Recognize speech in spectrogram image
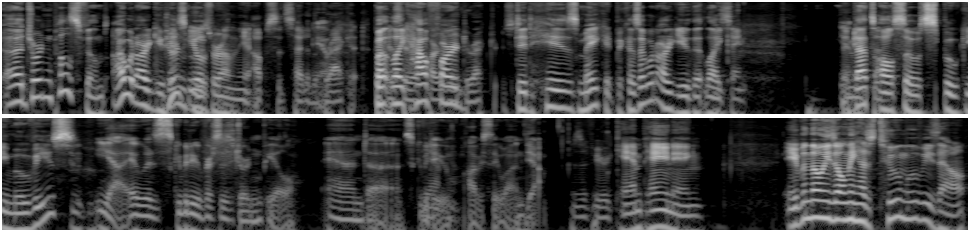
uh, Jordan Peele's films? I would argue Jordan his Peele's were on the opposite side of the Yeah. bracket. But, like, how far directors? did his make it? Because I would argue that like Same. Yeah. That's the- also spooky movies. Mhm. Yeah, it was Scooby Doo versus Jordan Peele, and uh, Scooby Doo Yeah. obviously won. Yeah. Because if you're campaigning, even though he's only has two movies out,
